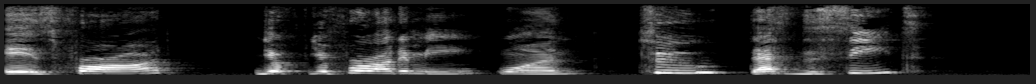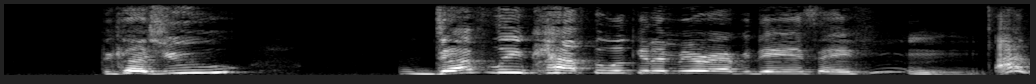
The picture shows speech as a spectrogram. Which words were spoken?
is fraud. You're, you're frauding me, one. Two, that's deceit. Because you definitely have to look in the mirror every day and say, hmm, I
